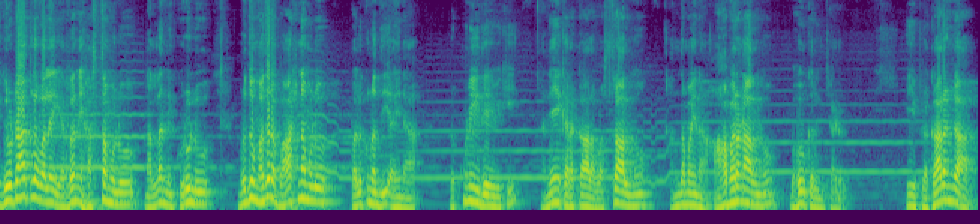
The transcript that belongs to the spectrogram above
చిగురుటాకుల వలె ఎర్రని హస్తములు నల్లని కురులు మృదు మధుర భాషణములు పలుకునది అయిన రుక్మిణీదేవికి అనేక రకాల వస్త్రాలను అందమైన ఆభరణాలను బహూకరించాడు. ఈ ప్రకారంగా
